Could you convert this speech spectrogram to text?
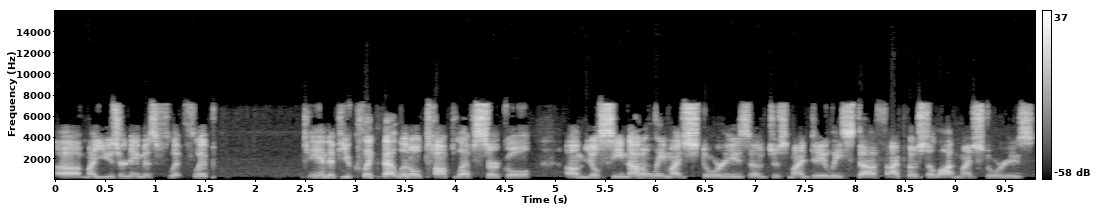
Uh, my username is FlipFlip. And if you click that little top left circle, um, you'll see not only my stories of just my daily stuff, I post a lot in my stories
